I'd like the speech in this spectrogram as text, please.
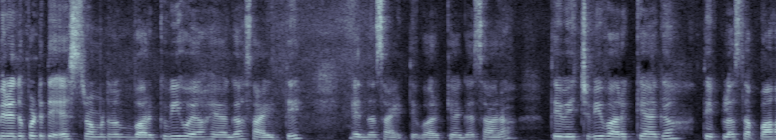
ਮੇਰੇ ਦੁਪੱਟੇ ਤੇ ਇਸ ਤਰ੍ਹਾਂ ਮਤਲਬ ਵਰਕ ਵੀ ਹੋਇਆ ਹੈਗਾ ਸਾਈਡ ਤੇ। ਇਦਾਂ ਸਾਈਡ ਤੇ ਵਰਕ ਹੈਗਾ ਸਾਰਾ। ਤੇ ਵਿੱਚ ਵੀ ਵਰਕ ਹੈਗਾ ਤੇ ਪਲੱਸ ਆਪਾਂ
